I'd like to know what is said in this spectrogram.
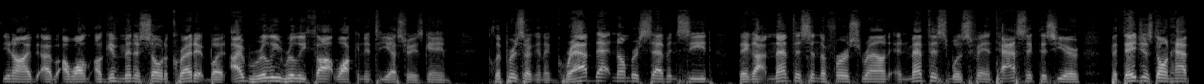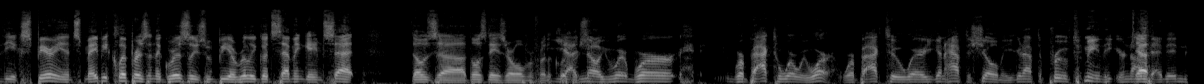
you know, I, I, I'll, I'll give Minnesota credit, but I really, really thought walking into yesterday's game, Clippers are going to grab that number seven seed. They got Memphis in the first round, and Memphis was fantastic this year, but they just don't have the experience. Maybe Clippers and the Grizzlies would be a really good seven game set. Those uh, those days are over for the Clippers. Yeah, no, we're we're we're back to where we were. We're back to where you're going to have to show me. You're going to have to prove to me that you're not Yeah. that. And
